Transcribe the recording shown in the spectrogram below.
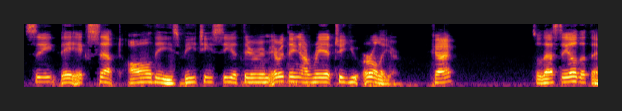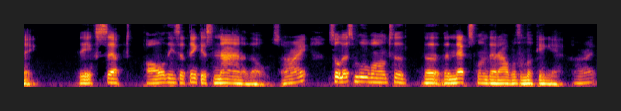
see, they accept all these BTC, Ethereum, everything I read to you earlier. Okay, so that's the other thing. They accept all these. I think it's nine of those. All right, so let's move on to the, the next one that I was looking at. All right.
